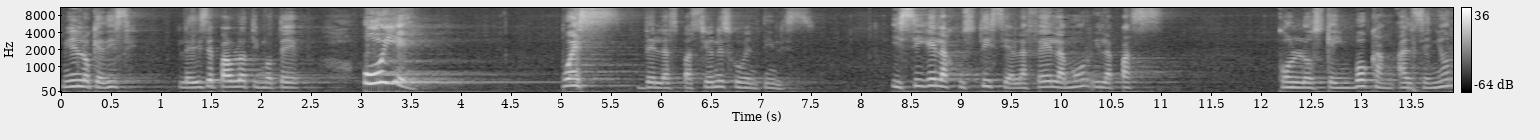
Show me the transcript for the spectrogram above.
Miren lo que dice. Le dice Pablo a Timoteo, huye pues de las pasiones juveniles y sigue la justicia, la fe, el amor y la paz con los que invocan al Señor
